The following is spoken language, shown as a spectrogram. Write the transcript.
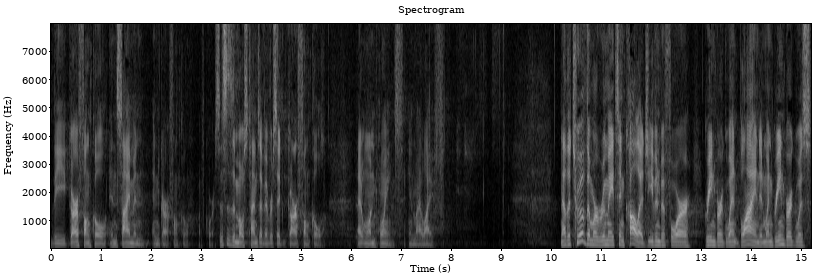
the Garfunkel in Simon and Garfunkel, of course. This is the most times I've ever said Garfunkel at one point in my life. Now, the two of them were roommates in college even before Greenberg went blind. And when Greenberg was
